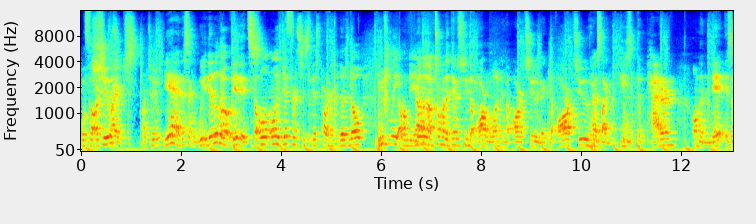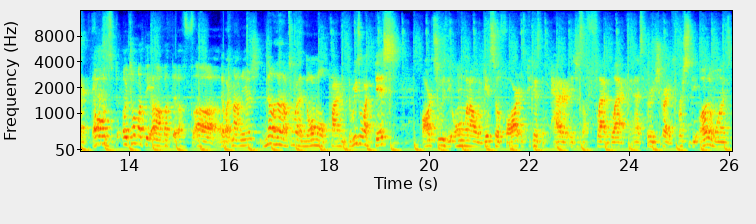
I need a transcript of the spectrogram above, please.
with the R2s? stripes. R2. Yeah, that's like weird. They look like Oh, divots. The only, only difference is this part. There's no usually on the. Uh, No, no, no, I'm talking about the difference between the R1 and the R2. Like the R2 has like these, the pattern on the knit is like. Oh, oh, you're talking about the uh, about the uh, uh, the White Mountaineers. no, no, no, I'm talking about the normal prime. The reason why this R2 is the only one I would get so far is because the pattern is just a flat black and has three stripes. Versus the other ones,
